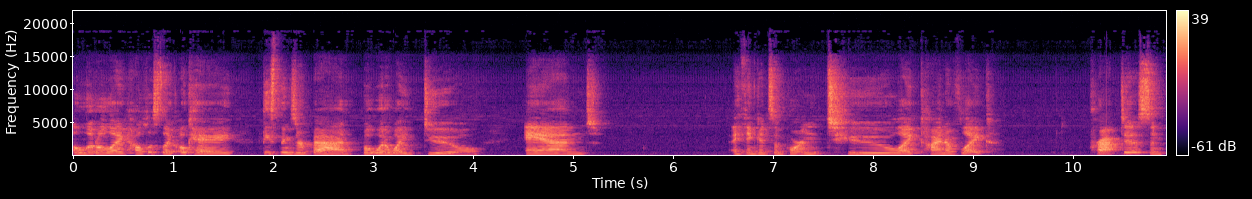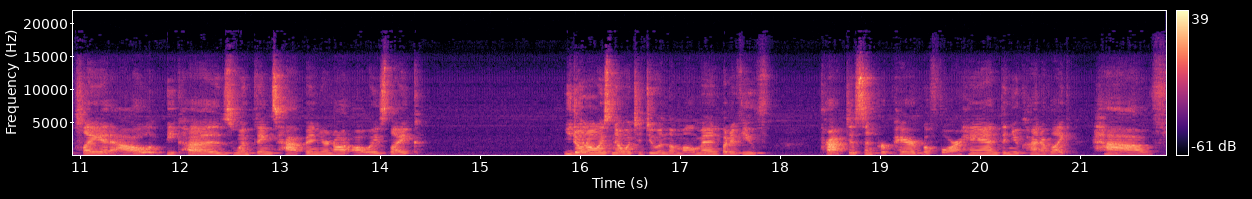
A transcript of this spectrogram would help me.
a little like helpless, like, okay, these things are bad, but what do I do? And I think it's important to like kind of like practice and play it out because when things happen, you're not always like, you don't always know what to do in the moment. But if you've practiced and prepared beforehand, then you kind of like have,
